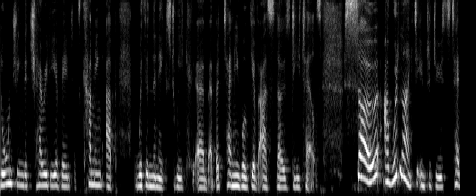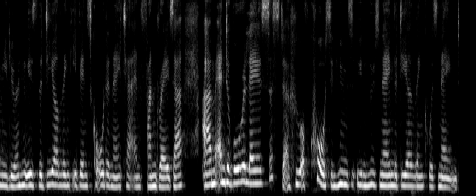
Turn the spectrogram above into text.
launching the Charidy event. It's coming up within the next week, uh, but Tammy will give us those details. So I would like to introduce Tammy Lewin, who is the DL Link events coordinator and fundraiser, um, and Devorah Leah's sister, who, of course, in whose in whose name the DL Link was named.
